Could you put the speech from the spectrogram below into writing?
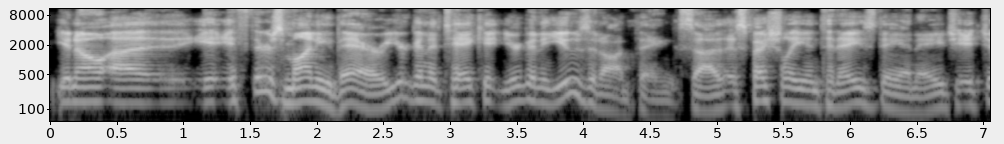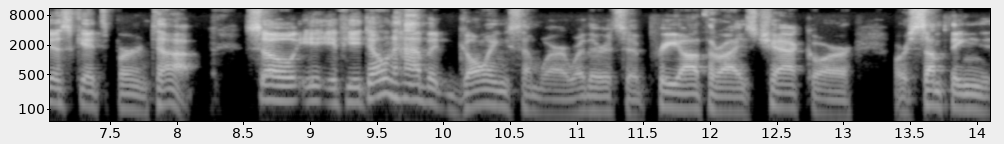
You know, uh, if there's money there, you're going to take it. You're going to use it on things, uh, especially in today's day and age. It just gets burnt up. So if you don't have it going somewhere, whether it's a pre-authorized check or or something,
